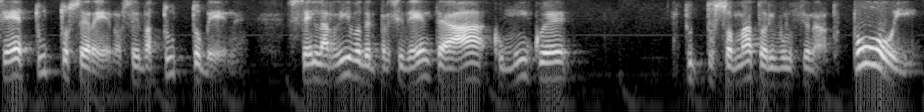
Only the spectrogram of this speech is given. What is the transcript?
se è tutto sereno, se va tutto bene, se l'arrivo del Presidente ha comunque tutto sommato rivoluzionato, poi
